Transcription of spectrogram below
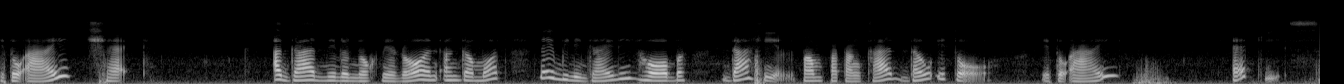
Ito ay check. Agad nilunok ni Ron ang gamot na ibinigay ni Hob dahil pampatangkad daw ito. Ito ay X.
